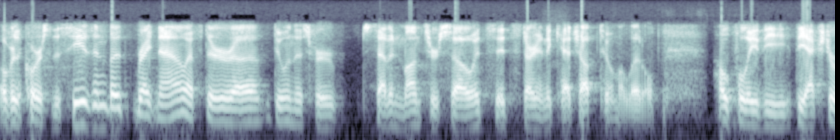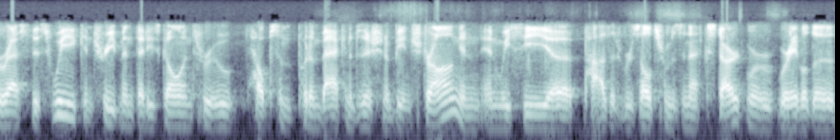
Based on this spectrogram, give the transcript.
over the course of the season. But right now, after uh, doing this for seven months or so, it's it's starting to catch up to him a little hopefully the the extra rest this week and treatment that he's going through helps him put him back in a position of being strong. And and we see uh, positive results from his next start. We're we're able to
